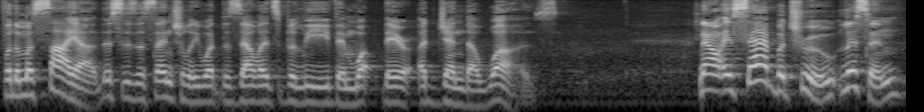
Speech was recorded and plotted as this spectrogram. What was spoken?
for the Messiah. This is essentially what the Zealots believed and what their agenda was. Now, it's sad but true. Listen,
